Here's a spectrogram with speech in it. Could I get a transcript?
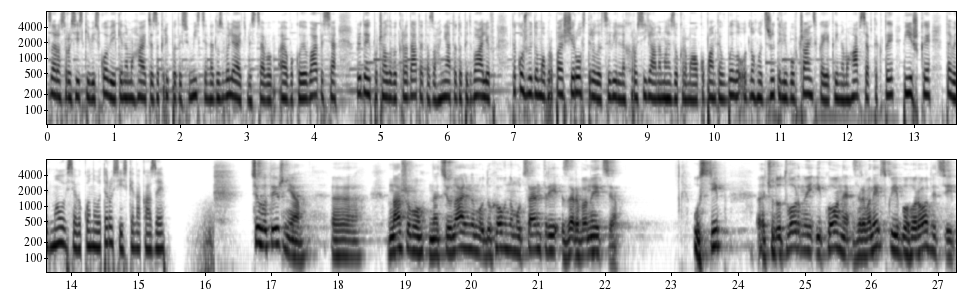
Зараз російські військові, які намагаються закріпитись у місті, не дозволяють місцевим евакуюватися. Людей почали викрадати та заганяти до підвалів. Також відомо про перші розстріли цивільних росіянами. Зокрема, окупанти вбили одного з жителів Вовчанська, який намагався втекти пішки та відмовився виконувати російські накази. Цього тижня е, в нашому національному духовному центрі Зарваниця у стіп чудотворної ікони Зарваницької Богородиці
